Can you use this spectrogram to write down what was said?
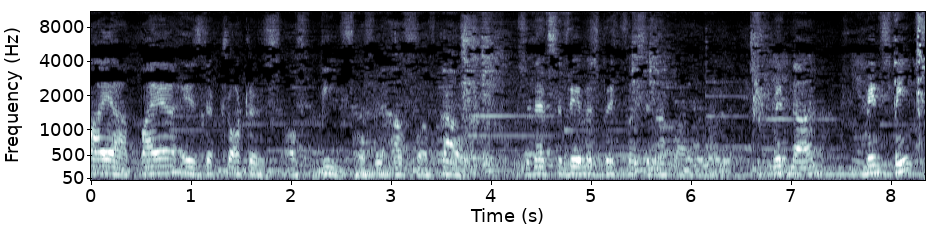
paya. Paya is the trotters of beef, of, of, of cow. So that's the famous breakfast in our part of the world. With naan, Yeah. minced meat.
